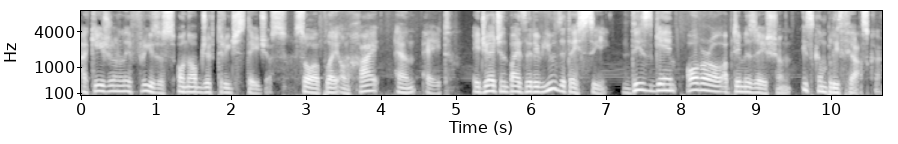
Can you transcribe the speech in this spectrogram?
occasionally freezes on object-rich stages, so I play on high and 8. Judging by the reviews that I see, this game overall optimization is complete fiasco.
